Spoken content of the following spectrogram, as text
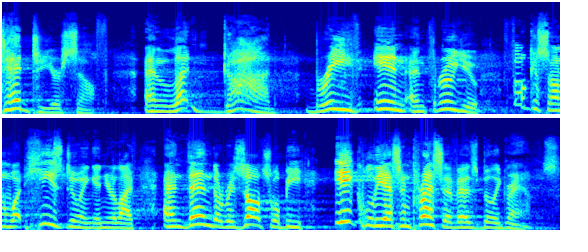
dead to yourself and let God breathe in and through you. Focus on what He's doing in your life, and then the results will be equally as impressive as Billy Graham's.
